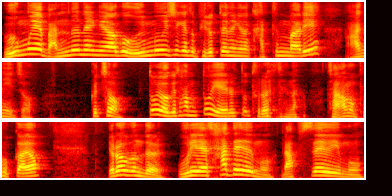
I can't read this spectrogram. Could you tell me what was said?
의무에 맞는 행위하고 의무의식에서 비롯된 행위는 같은 말이 아니죠. 그쵸? 또 여기서 한번 또 예를 또 들어야 되나? 자, 한번 볼까요? 여러분들, 우리의 4대 의무, 납세 의무,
